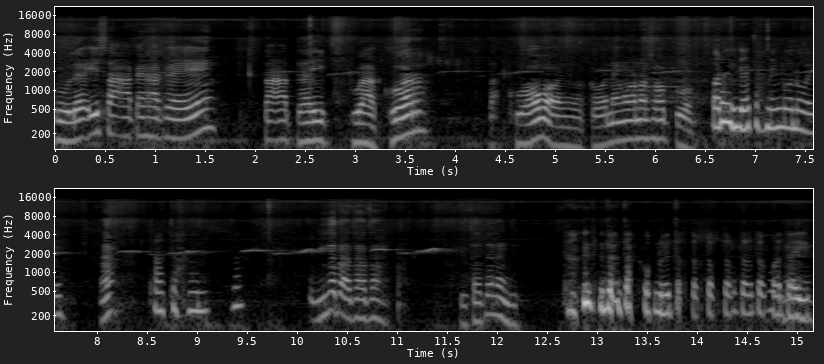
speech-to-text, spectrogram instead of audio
goleki sak akeh-akehe, tak adai bagor, tak gawa gawa nang Wonosobo. Ora dijajah ning kono wae. Hah? Cacah ngono. Lah, Iki enggak tak cacah. Dicacah nang cek cek cek cek cek wadai. Lari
